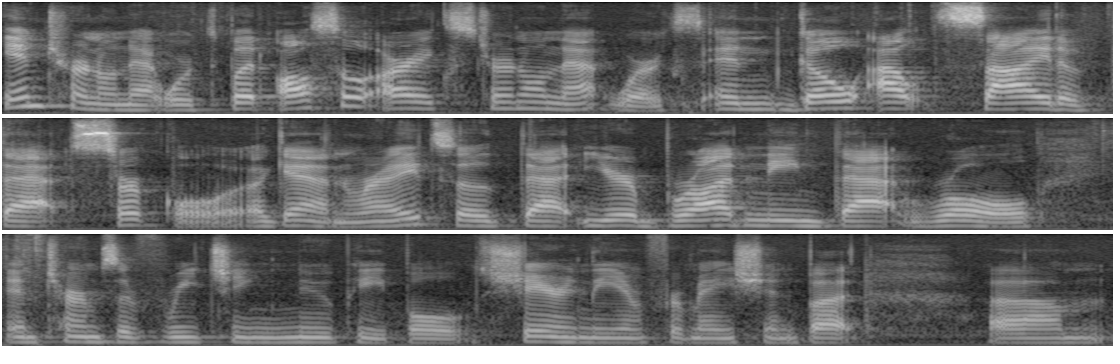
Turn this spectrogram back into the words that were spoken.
internal networks, but also our external networks and go outside of that circle again, right? So that you're broadening that role in terms of reaching new people, sharing the information. But um,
